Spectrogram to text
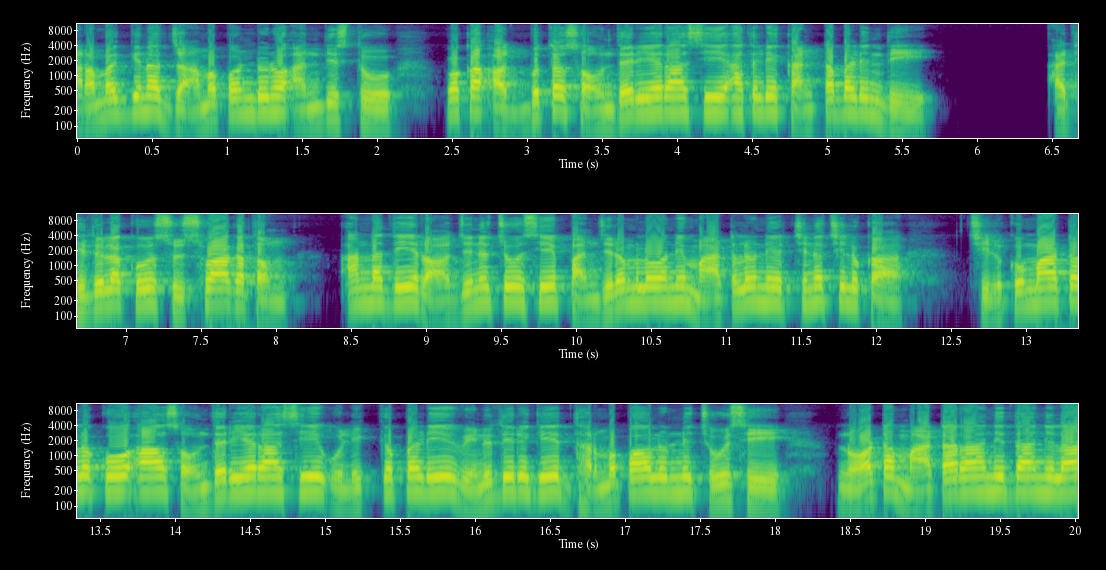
అరమగ్గిన జామ పండును అందిస్తూ ఒక అద్భుత సౌందర్యరాశి అతడి కంటబడింది. అతిథులకు సుస్వాగతం. అన్నది రాజును చూసి పంజరంలోని మాటలు నేర్చిన చిలుక. చిలుకు మాటలకు ఆ సౌందర్యరాశి ఉలిక్కపడి వెనుదిరిగి ధర్మపాలుణ్ణి చూసి నోట మాట రాని దానిలా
